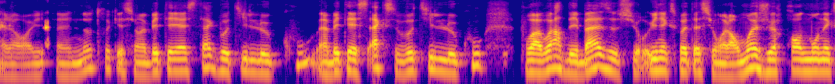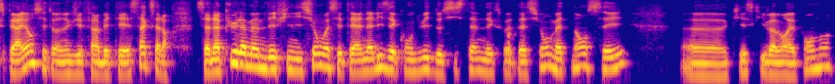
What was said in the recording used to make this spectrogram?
Alors, une autre question. Un BTS Stack vaut-il le coup, un BTS Axe vaut-il le coup pour avoir des bases sur une exploitation? Alors, moi, je vais reprendre mon expérience, étant donné que j'ai fait un BTS Axe. Alors, ça n'a plus la même définition. Moi, c'était analyse et conduite de système d'exploitation. Maintenant, c'est. Euh, qui est-ce qui va me répondre?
